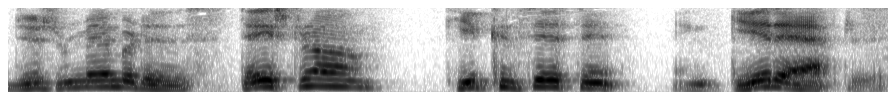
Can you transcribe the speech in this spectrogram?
just remember to stay strong, keep consistent, and get after it.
